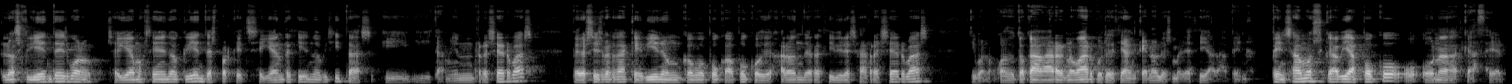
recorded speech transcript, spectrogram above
Los clientes, bueno, seguíamos teniendo clientes porque seguían recibiendo visitas y, también reservas, pero sí es verdad que vieron cómo poco a poco dejaron de recibir esas reservas y bueno, cuando tocaba renovar, pues decían que no les merecía la pena. Pensamos que había poco o, nada que hacer.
